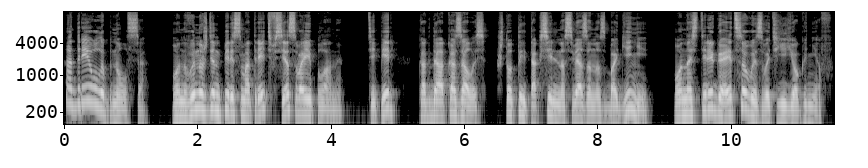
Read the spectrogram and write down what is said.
Андрей улыбнулся. «Он вынужден пересмотреть все свои планы. Теперь, когда оказалось, что ты так сильно связана с богиней, он остерегается вызвать ее гнев.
